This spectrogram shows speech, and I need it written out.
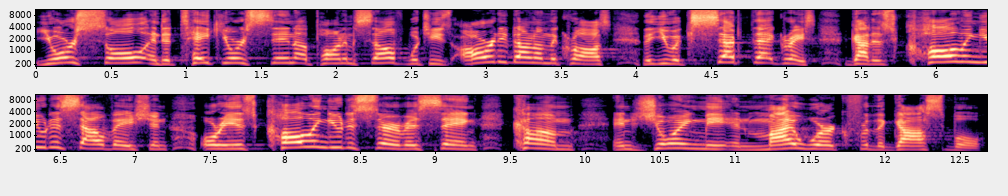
your soul and to take your sin upon Himself, which He's already done on the cross, that you accept that grace. God is calling you to salvation, or He is calling you to service, saying, Come and join me in my work for the gospel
